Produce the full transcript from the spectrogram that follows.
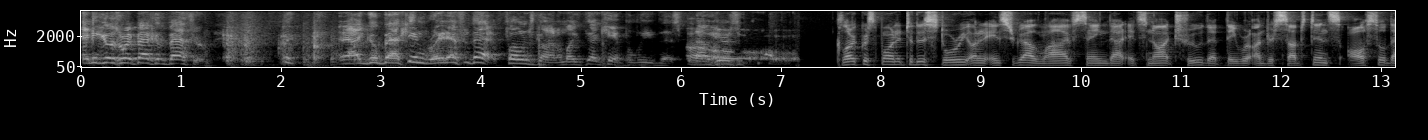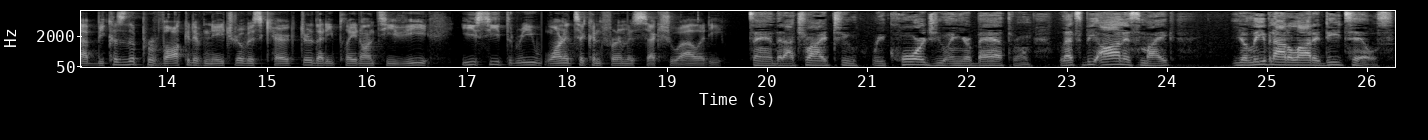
And he goes right back to the bathroom. And I go back in right after that. Phone's gone. I'm like, I can't believe this. But now here's oh. Clark responded to this story on an Instagram live saying that it's not true that they were under substance, also that because of the provocative nature of his character that he played on TV, EC3 wanted to confirm his sexuality saying that I tried to record you in your bathroom. Let's be honest, Mike. You're leaving out a lot of details.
